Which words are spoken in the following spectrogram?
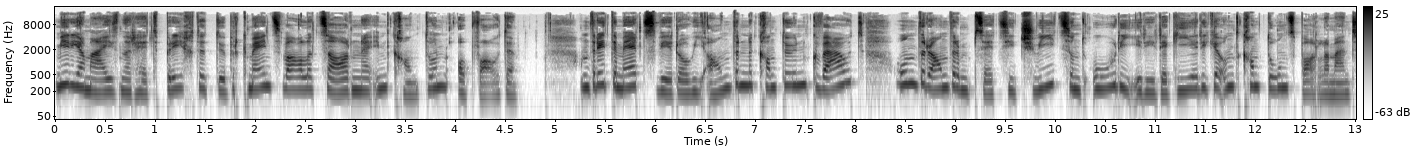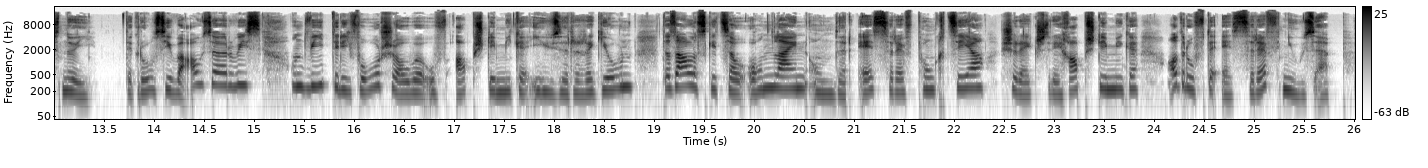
Mirjam Eisner hat berichtet über Gemeinswahlen Zarnen im Kanton Obwalden. Am 3. März wird auch in anderen Kantonen gewählt. Unter anderem besetzen die Schweiz und Uri ihre Regierungen und Kantonsparlament neu. Der grosse Wahlservice und weitere Vorschauen auf Abstimmungen in unserer Region. Das alles gibt es auch online unter srf.ch-abstimmungen oder auf der SRF News App.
